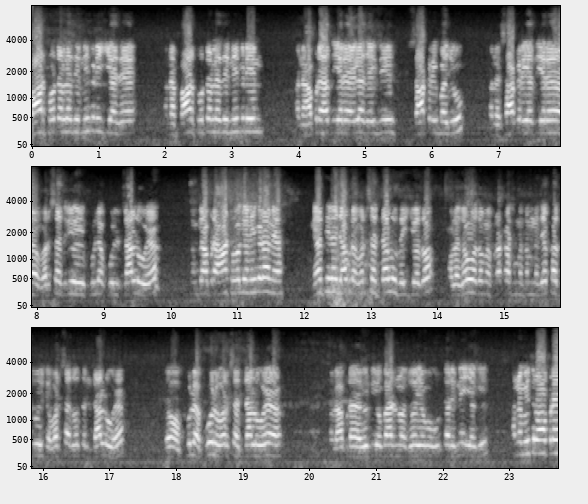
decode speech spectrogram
પાર્થ હોટલેથી નીકળી ગયા છે. અને પાર્થ હોટલેથી નીકળીને અને આપણે અત્યારે આવેલા જઈએ છીએ સાકરી બાજુ. અને સાકરી અત્યારે વરસાદ રહ્યો એ ફૂલે ફૂલ ચાલુ છે. કેમ કે આપણે આઠ વાગે નીકળ્યા ને, ત્યાંથી જ આપણે વરસાદ ચાલુ થઈ ગયો હતો. એટલે જોવો તમે, પ્રકાશમાં તમને દેખાતું હોય કે વરસાદ વતન ચાલુ છે. જો ફૂલે ફૂલ વરસાદ ચાલુ છે. એટલે આપણે વીડિયો બાર નો જોઈએ એવો ઉતારી નહીં શકી અને મિત્રો આપણે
